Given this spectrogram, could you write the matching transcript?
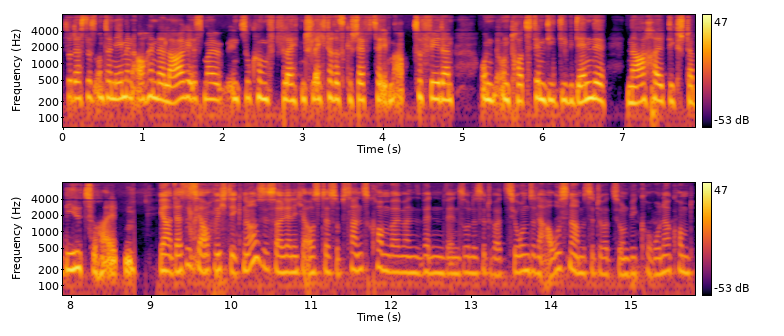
so dass das Unternehmen auch in der Lage ist, mal in Zukunft vielleicht ein schlechteres Geschäftsjahr eben abzufedern und, und trotzdem die Dividende nachhaltig stabil zu halten. Ja, das ist ja auch wichtig, ne? Sie soll ja nicht aus der Substanz kommen, weil man, wenn, wenn so eine Situation, so eine Ausnahmesituation wie Corona kommt,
